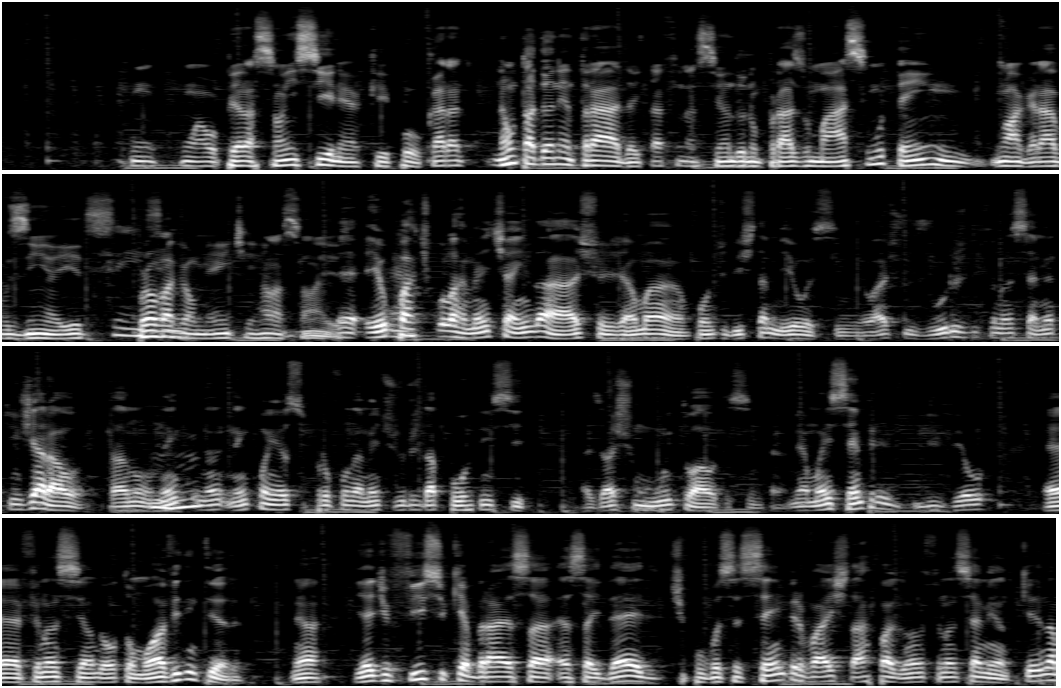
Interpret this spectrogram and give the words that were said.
com, com a operação em si, né? Que, pô, o cara não tá dando entrada e tá financiando no prazo máximo, tem um agravozinho aí, Sim, provavelmente, em relação a isso. É, eu, particularmente, ainda acho, já é uma- um ponto de vista meu, assim, eu acho os juros do financiamento em geral, tá? Não, nem, Uhum. não- nem conheço profundamente os juros da Porto em si, mas eu acho muito alto, assim, cara. Minha mãe sempre viveu é, financiando automóvel a vida inteira, né? E é difícil quebrar essa, essa ideia de, tipo, você sempre vai estar pagando financiamento, porque, na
